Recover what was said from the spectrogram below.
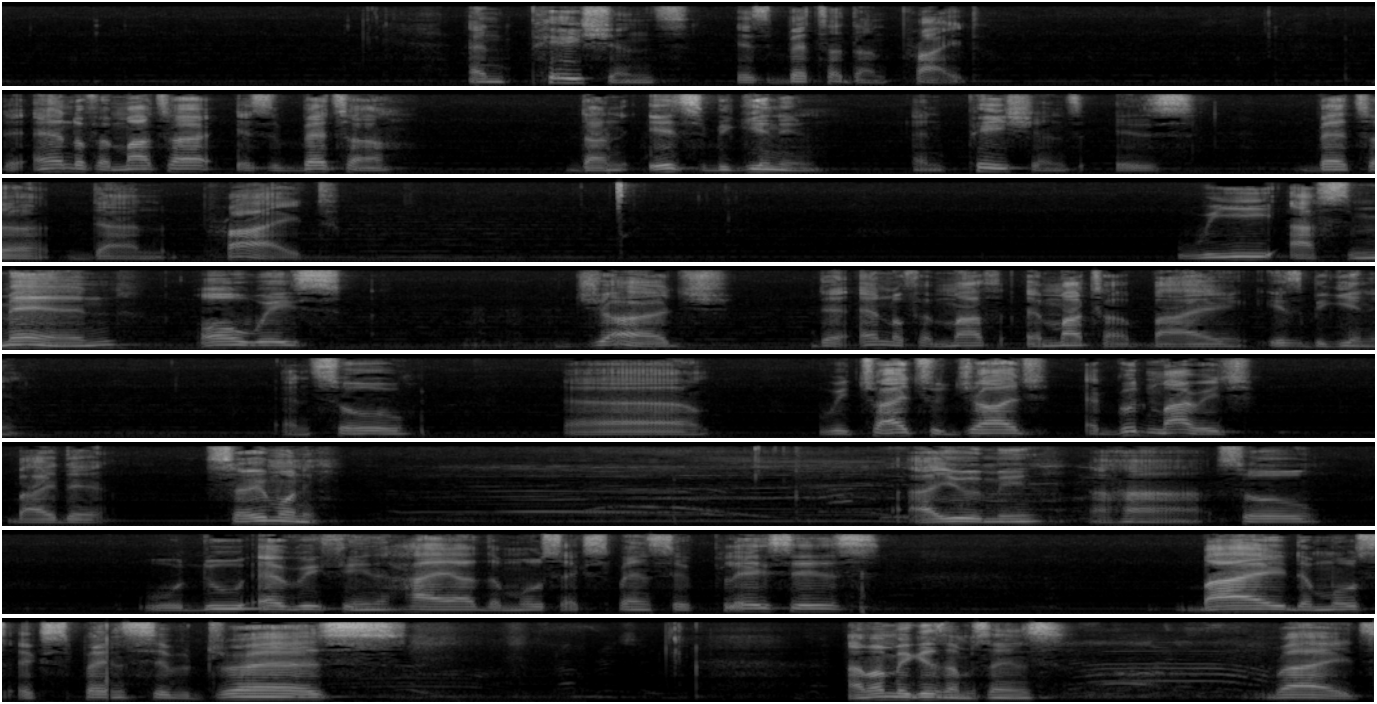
and patience is better than pride. The end of a matter is better than its beginning, and patience is better than pride. We as men always judge the end of a, math, a matter by its beginning. And so uh, we try to judge a good marriage by the ceremony. Are you with me? Uh-huh. So we'll do everything, hire the most expensive places, buy the most expensive dress. Am I making some sense? Right.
